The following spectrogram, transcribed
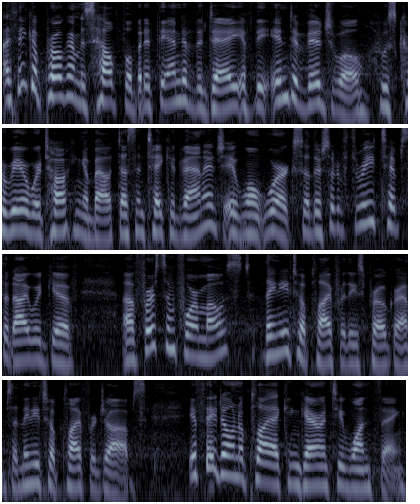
I think a program is helpful, but at the end of the day, if the individual whose career we're talking about doesn't take advantage, it won't work. So there's sort of three tips that I would give. Uh, first and foremost, they need to apply for these programs and they need to apply for jobs. If they don't apply, I can guarantee one thing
